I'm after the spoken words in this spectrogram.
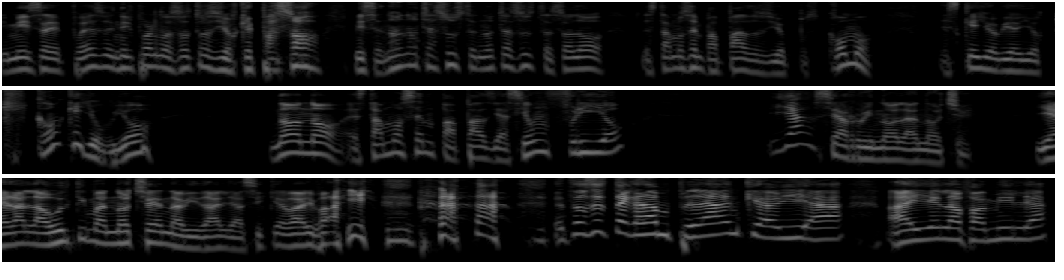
y me dice, ¿puedes venir por nosotros? Y yo, ¿qué pasó? Me dice, no, no te asustes, no te asustes, solo estamos empapados. Y yo, pues, ¿cómo? Es que llovió. yo, ¿qué? ¿Cómo que llovió? No, no, estamos empapados y hacía un frío y ya se arruinó la noche. Y era la última noche de Navidad, así que bye bye. Entonces este gran plan que había ahí en la familia,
